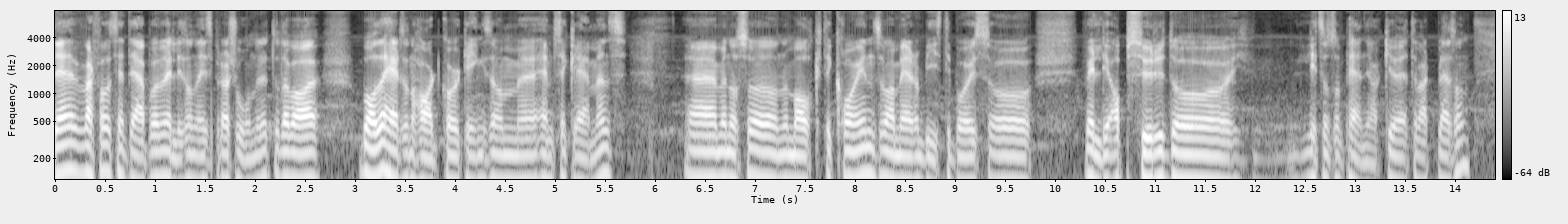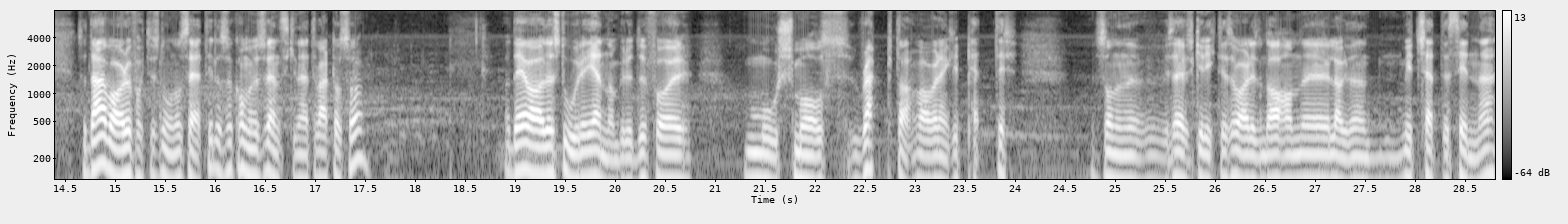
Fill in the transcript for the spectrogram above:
Det i hvert fall kjente jeg på en veldig sånn inspirasjon rundt. Og det var både helt sånn hardcore ting som eh, MC Clemens, eh, men også sånn Malk the Coin, som var mer sånn Beastie Boys og veldig absurd og litt sånn som penjakke etter hvert ble sånn. Så der var det faktisk noen å se til. Og så kom jo svenskene etter hvert også. Og det var det store gjennombruddet for morsmålsrap, da, var vel egentlig Petter. Sånn, hvis jeg husker riktig, så var det liksom da han eh, lagde den 'Mitt sjette sinne',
